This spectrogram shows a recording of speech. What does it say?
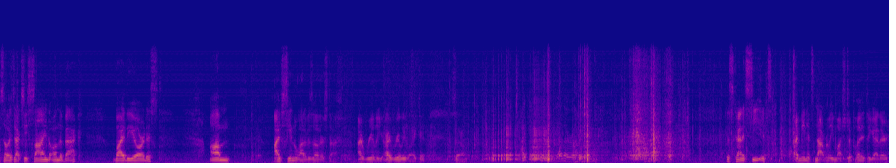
So it's actually signed on the back by the artist. Um, I've seen a lot of his other stuff. I really, I really like it. So I can put it together just kind of see it's. I mean, it's not really much to put it together.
